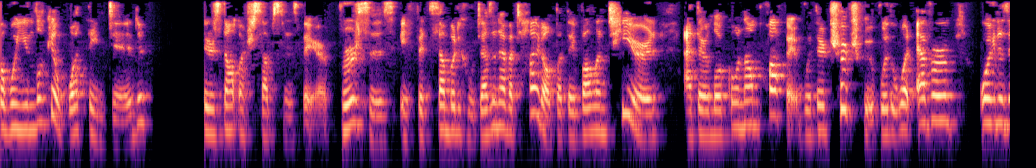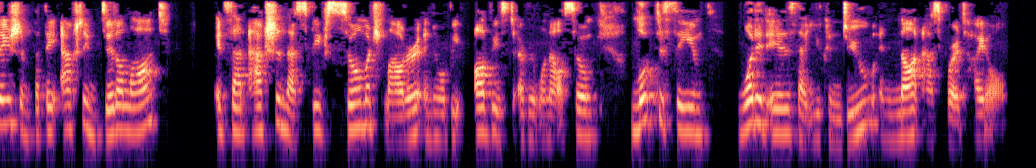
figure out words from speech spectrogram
But when you look at what they did, there's not much substance there. Versus if it's somebody who doesn't have a title, but they volunteered at their local nonprofit, with their church group, with whatever organization, but they actually did a lot. It's that action that speaks so much louder and it will be obvious to everyone else. So look to see what it is that you can do and not ask for a title.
